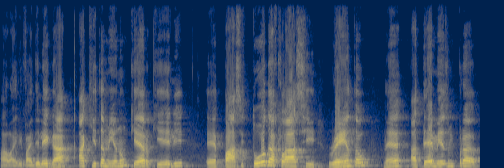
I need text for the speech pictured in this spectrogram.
Ah lá, ele vai delegar. Aqui também eu não quero que ele é, passe toda a classe rental, né, até mesmo para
